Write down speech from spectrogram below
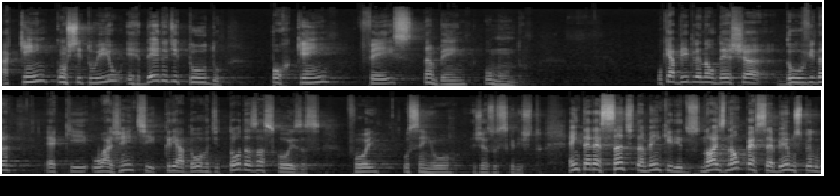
a quem constituiu herdeiro de tudo, por quem fez também o mundo. O que a Bíblia não deixa dúvida é que o agente criador de todas as coisas foi o Senhor Jesus Cristo. É interessante também, queridos, nós não percebemos pelo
